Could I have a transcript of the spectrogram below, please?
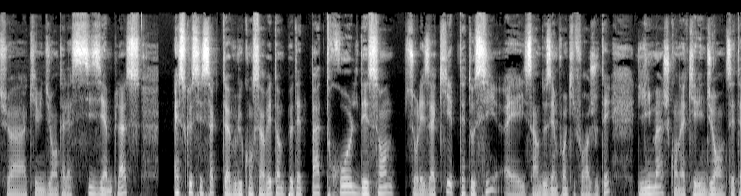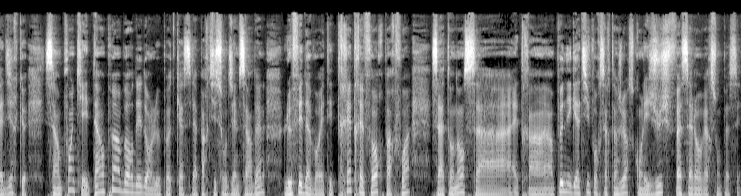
Tu as Kevin Durant à la sixième place. Est-ce que c'est ça que tu as voulu conserver, Tom? Peut-être pas trop le descendre sur les acquis et peut-être aussi, et c'est un deuxième point qu'il faut rajouter, l'image qu'on a de Kevin Durant. C'est-à-dire que c'est un point qui a été un peu abordé dans le podcast, la partie sur James Harden. Le fait d'avoir été très très fort parfois, ça a tendance à être un, peu négatif pour certains joueurs parce qu'on les juge face à leur version passée.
